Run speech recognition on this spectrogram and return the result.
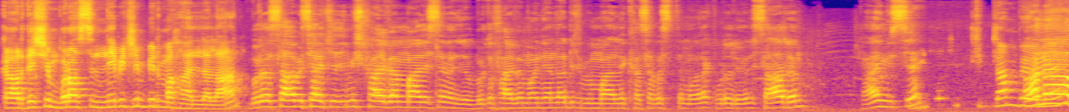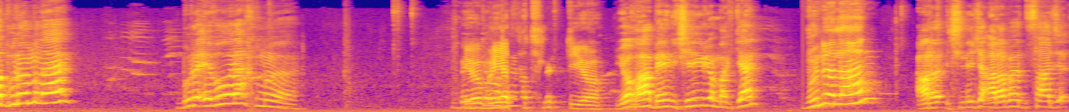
Kardeşim burası ne biçim bir mahalle lan? Burası abi terk edilmiş Five mahallesine benziyor. Burada Five oynayanlar bilir bu mahalle kasaba sistemi olarak burada diyoruz. Sağdım. Hangisi? Git lan böyle. Ana bura mı lan? Bura ev olarak mı? Bekle Yo buraya bakayım. satılık diyor. Yok ha benim içeri giriyorum bak gel. Bu ne lan? Ara, içindeki araba sadece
